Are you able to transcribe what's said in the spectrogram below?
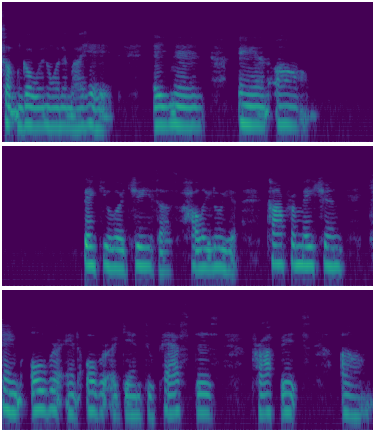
something going on in my head. Amen. And um, thank you, Lord Jesus. Hallelujah. Confirmation came over and over again through pastors, prophets, um,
